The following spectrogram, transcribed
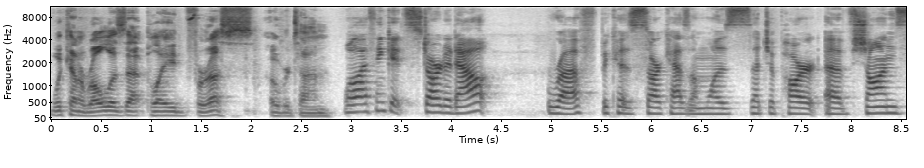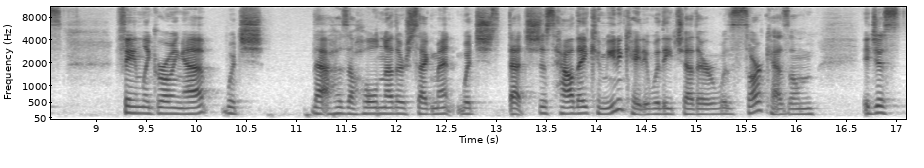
what kind of role has that played for us over time? Well, I think it started out rough because sarcasm was such a part of Shawn's family growing up, which that has a whole nother segment, which that's just how they communicated with each other was sarcasm. It just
